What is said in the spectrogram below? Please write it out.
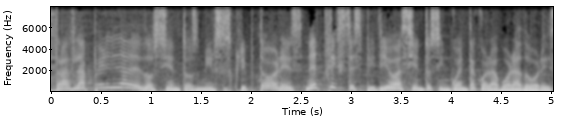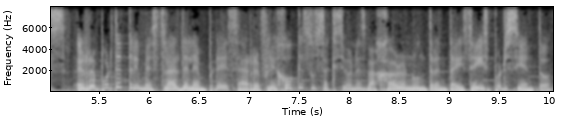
Tras la pérdida de 200.000 suscriptores, Netflix despidió a 150 colaboradores. El reporte trimestral de la empresa reflejó que sus acciones bajaron un 36%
